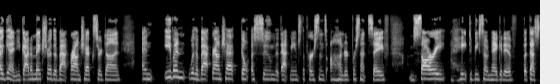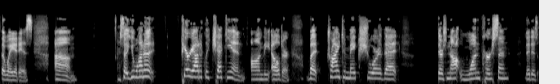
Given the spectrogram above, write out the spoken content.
Again you got to make sure the background checks are done. And even with a background check don't assume that that means the person's 100% safe. I'm sorry i hate to be so negative but that's the way it is. Um, so you want to periodically check in on the elder but try to make sure that there's not one person that is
